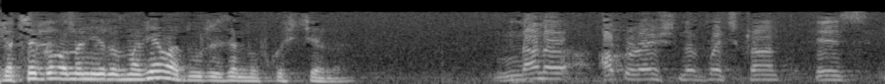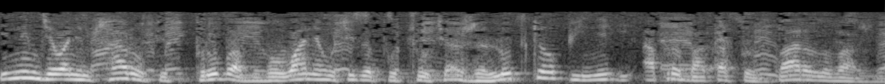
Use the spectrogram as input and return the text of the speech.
Dlaczego ona nie rozmawiała dłużej ze mną w kościele? Innym działaniem czarów jest próba wywołania u Ciebie poczucia, że ludzkie opinie i aprobata są bardzo ważne.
